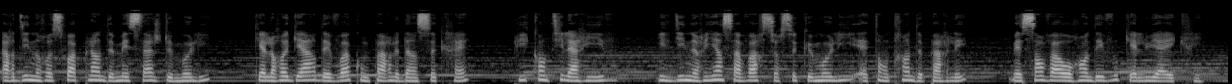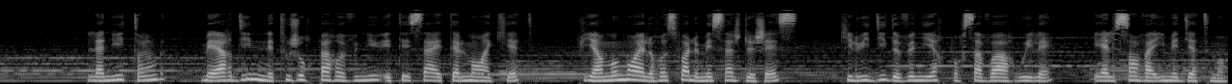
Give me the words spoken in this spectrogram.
Hardin reçoit plein de messages de Molly, qu'elle regarde et voit qu'on parle d'un secret, puis quand il arrive, il dit ne rien savoir sur ce que Molly est en train de parler, mais s'en va au rendez-vous qu'elle lui a écrit. La nuit tombe, mais Hardin n'est toujours pas revenu et Tessa est tellement inquiète, puis un moment elle reçoit le message de Jess, qui lui dit de venir pour savoir où il est, et elle s'en va immédiatement.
